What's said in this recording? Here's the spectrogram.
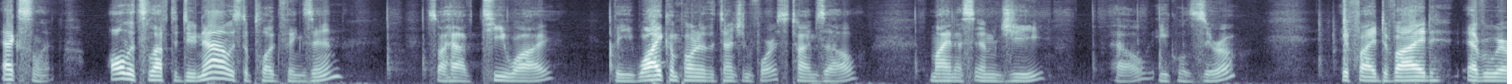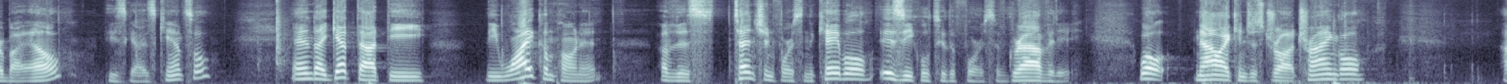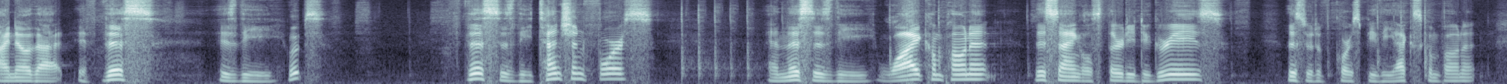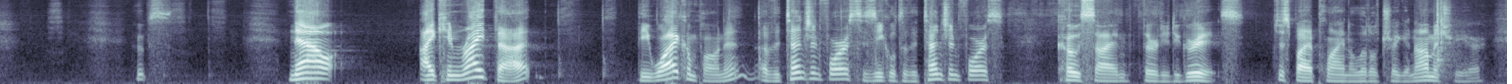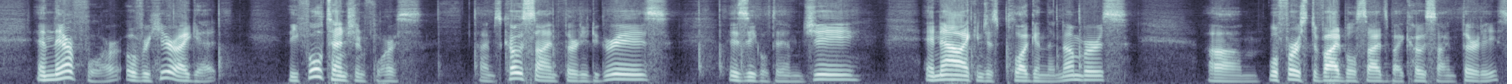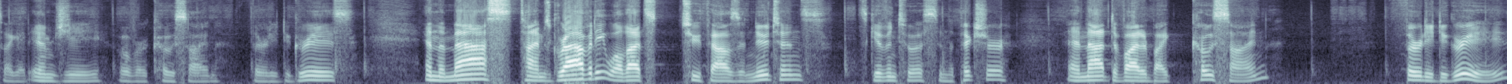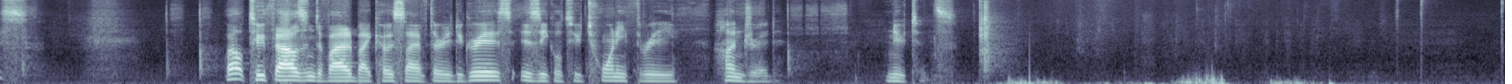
Excellent. All that's left to do now is to plug things in. So I have Ty, the y component of the tension force, times L, minus mg, L equals zero. If I divide everywhere by L, these guys cancel. And I get that the, the y component of this tension force in the cable is equal to the force of gravity. Well, now I can just draw a triangle. I know that if this is the, whoops, this is the tension force, and this is the y component, this angle is 30 degrees. This would, of course, be the x component. Oops. Now I can write that the y component of the tension force is equal to the tension force cosine 30 degrees, just by applying a little trigonometry here. And therefore, over here I get the full tension force times cosine 30 degrees is equal to mg. And now I can just plug in the numbers. Um, we'll first divide both sides by cosine 30, so I get mg over cosine 30 degrees. And the mass times gravity, well that's 2,000 newtons. It's given to us in the picture. And that divided by cosine 30 degrees, well, 2,000 divided by cosine of 30 degrees is equal to 2,300 newtons.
